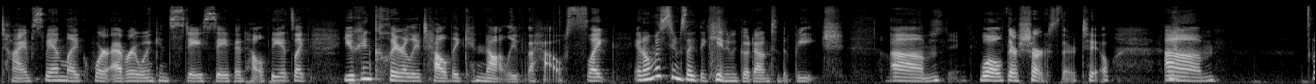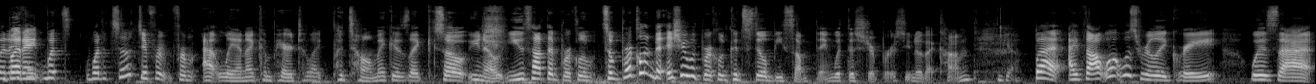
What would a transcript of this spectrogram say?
time span, like where everyone can stay safe and healthy. It's like you can clearly tell they cannot leave the house. Like it almost seems like they can't even go down to the beach. Um, well, there's sharks there too. Um, But, But I I- what's what's so different from Atlanta compared to like Potomac is like so you know you thought that Brooklyn so Brooklyn the issue with Brooklyn could still be something with the strippers you know that come. Yeah. But I thought what was really great was that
